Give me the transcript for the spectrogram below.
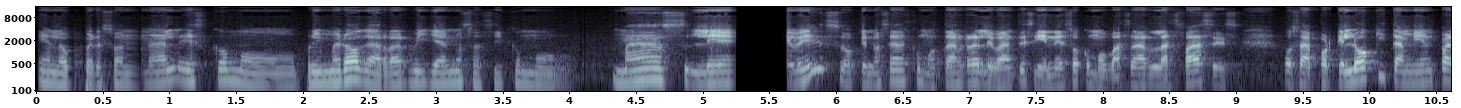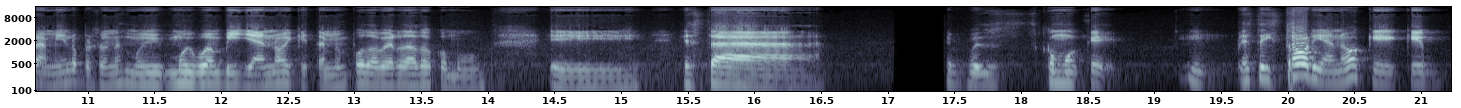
en lo personal es como primero agarrar villanos así como más leves o que no sean como tan relevantes y en eso como basar las fases. O sea, porque Loki también para mí en lo personal es muy, muy buen villano y que también pudo haber dado como eh, esta, pues como que esta historia, ¿no? Que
